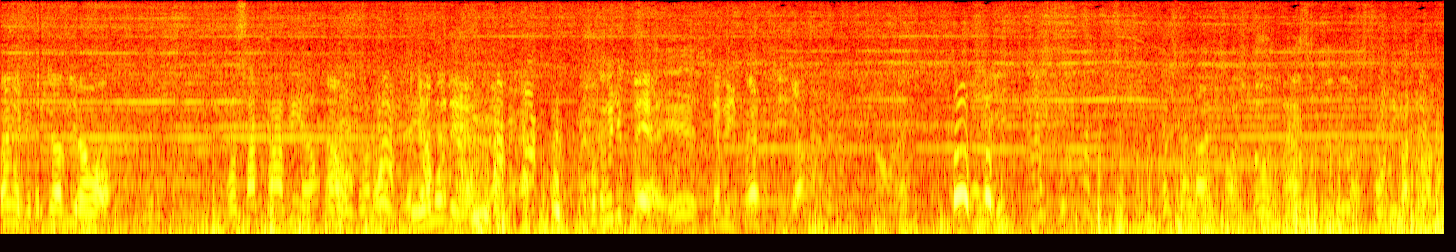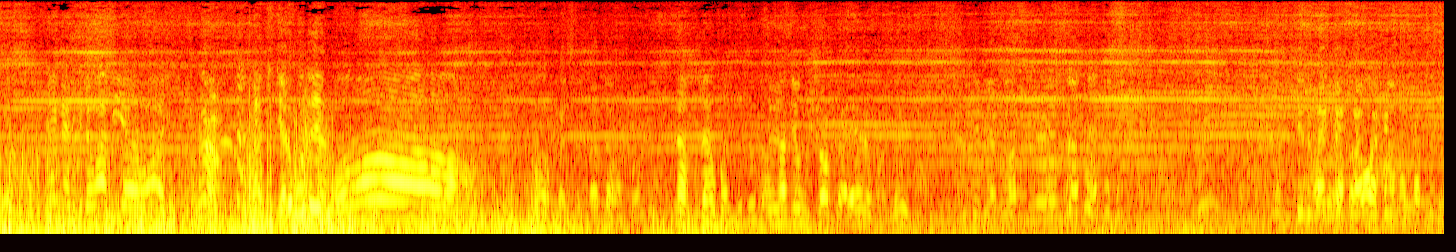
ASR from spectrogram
Olha, aqui tem um avião, ó. Você sabe que é um avião. Não, ele era modelo. Mas nunca viu de perto. Você já viu de perto assim já? Não, né? Mas sei lá, eles são todos, massa, tudo lá. Formigação. É, meu filho, é um avião, olha. Não, aqui era modelo. Oh! Pô, pai, você tá derrubando. Não, não derrubando tudo não. Você já viu um choque aéreo uma vez? Você viu agora? Porque ele vai quebrar o avião na cabeça.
